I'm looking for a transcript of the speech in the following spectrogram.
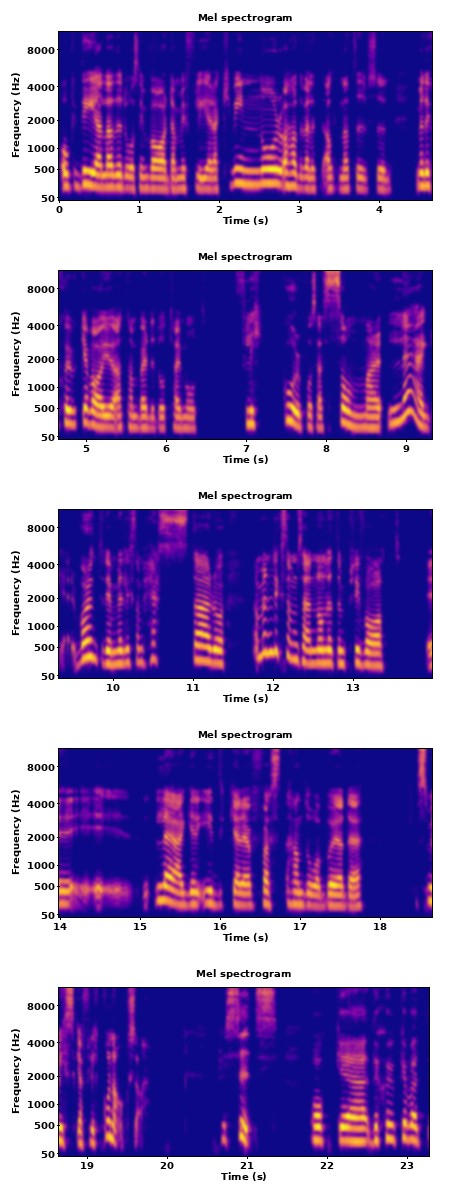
och delade då sin vardag med flera kvinnor och hade väldigt alternativ syn. Men det sjuka var ju att han började då ta emot flickor på så här sommarläger. Var det inte det med liksom hästar och ja, men liksom så här någon liten privat eh, lägeridkare fast han då började smiska flickorna också. Precis. Och eh, det sjuka var att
